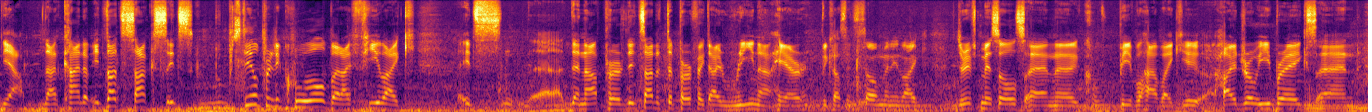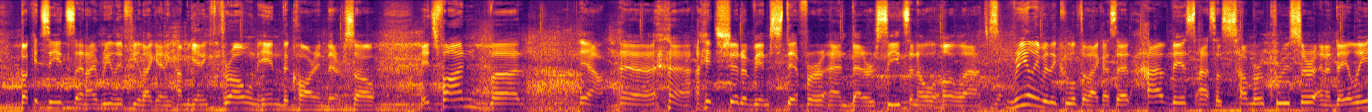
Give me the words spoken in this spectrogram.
yeah, that kind of, it not sucks, it's still pretty cool, but I feel like it's uh, they're not perfect. It's not the perfect arena here because it's so many like drift missiles and uh, people have like hydro e-brakes and bucket seats, and I really feel like getting, I'm getting thrown in the car in there. So it's fun, but yeah, uh, it should have been stiffer and better seats and all, all that. It's really, really cool to, like I said, have this as a summer cruiser and a daily,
